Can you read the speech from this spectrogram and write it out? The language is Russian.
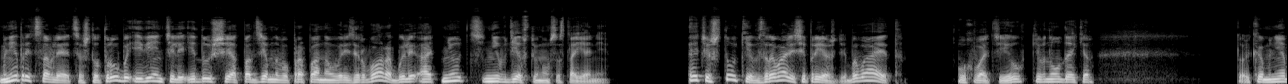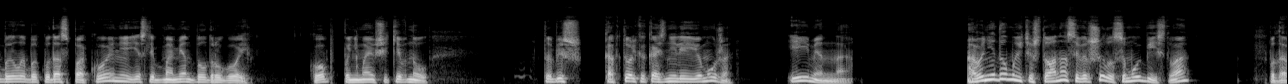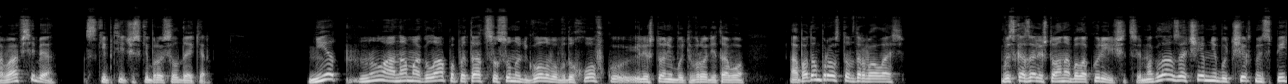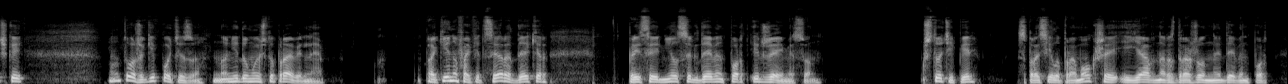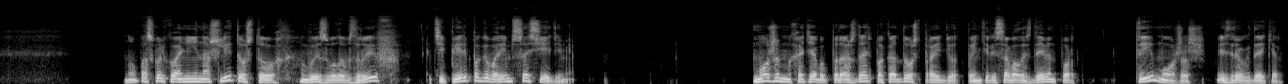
Мне представляется, что трубы и вентили, идущие от подземного пропанового резервуара, были отнюдь не в девственном состоянии. Эти штуки взрывались и прежде. Бывает. Ухватил, кивнул Декер. Только мне было бы куда спокойнее, если бы момент был другой. Коп, понимающе кивнул. То бишь, как только казнили ее мужа? Именно. А вы не думаете, что она совершила самоубийство, а? Подорвав себя? Скептически бросил Декер. Нет, ну, она могла попытаться сунуть голову в духовку или что-нибудь вроде того, а потом просто взорвалась. Вы сказали, что она была курильщицей. Могла зачем-нибудь чиркнуть спичкой. Ну, тоже гипотеза, но не думаю, что правильная. Покинув офицера, Деккер присоединился к Девинпорт и Джеймисон. «Что теперь?» — спросила промокшая и явно раздраженная Девинпорт. «Ну, поскольку они не нашли то, что вызвало взрыв, теперь поговорим с соседями». «Можем мы хотя бы подождать, пока дождь пройдет?» — поинтересовалась Девинпорт. «Ты можешь», — изрек Деккер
